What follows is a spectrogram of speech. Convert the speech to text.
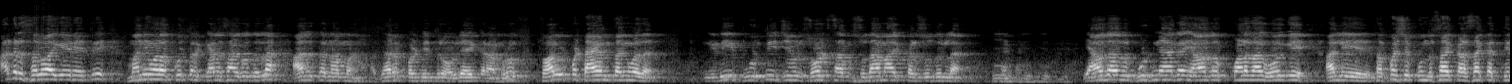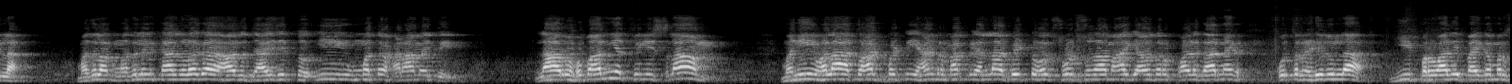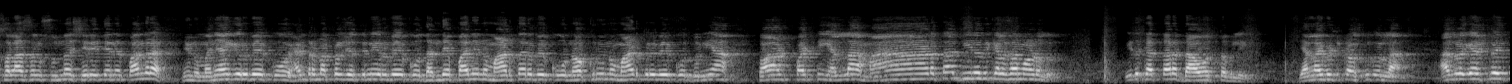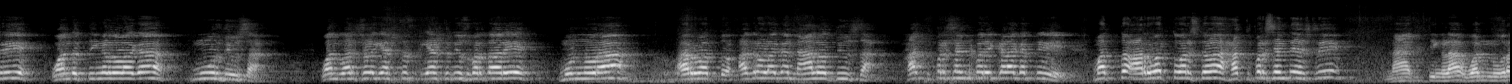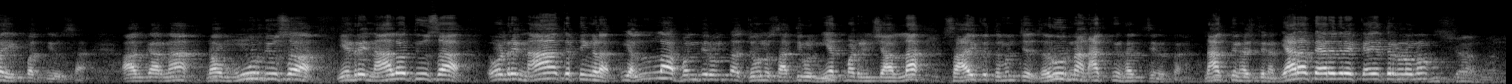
ಅದ್ರ ಸಲುವಾಗಿ ಏನೈತ್ರಿ? ಮನೆಯೊಳಗೆ ಕೂತ್ರ ಕೆಲಸ ಆಗೋದಿಲ್ಲ. ಅದಕ್ಕೆ ನಮ್ಮ ಧರ್ಮ ಪಂಡಿತರು ಔಲಿಯಾಯಿಕರಾಮರು ಸ್ವಲ್ಪ ಟೈಮ್ ತಂಗವದ. ಇಡೀ ಪೂರ್ತಿ ಜೀವನ ಸೋಟ್ ಸುಧಾಮಾಗಿ ಕಳಿಸೋದಿಲ್ಲ. ಯಾವ್ದಾದ್ರು ಗುಡ್ನ್ಯಾಗ ಯಾವ್ದೋ ಕೊಳದಾಗ ಹೋಗಿ ಅಲ್ಲಿ ತಪಸ್ಸೆ ಕುಂದ್ರಸಾಕ ಕಳ್ಸಕತ್ತಿಲ್ಲ. ಮೊದಲ, ಮೊದಲಿನ ಕಾಲದೊಳಗ ಅದು ಜಾಯಿಜಿತ್ತು ಈ ಉಮ್ಮತ ಹರಾಮ್ ಐತಿ. ಲಾ ರುಹಬಾನಿಯತ್ ಫಿಲ್ ಇಸ್ಲಾಂ. ಮನಿ ಹೊಲ ತಾಟ್ ಪಟ್ಟಿ ಹ್ಯಾಂಡ್ರ, ಮಕ್ಳು ಎಲ್ಲ ಬಿಟ್ಟು ಹೋಗಿ ಸೋಟ್ ಸುಧಾಮ ಆಗಿ ಯಾವ್ದಾರು ಕೊಳ್ಳಗಾರ್ನಾಗ ಕೂತ್ರ ನಡೆಯುವುದಿಲ್ಲ ಈ ಪರವಾದಿ ಪೈಗಂಬರ್ ಸಲಾಸನ ಸುನ್ನ ಶರೀತ್ ಏನಪ್ಪ ಅಂದ್ರೆ, ನೀನು ಮನೆಯಾಗಿರಬೇಕು, ಹೆಂಡ್ರ ಮಕ್ಕಳ ಜೊತೆನೇ ಇರಬೇಕು, ದಂಧೆ ಪಾನಿನೂ ಮಾಡ್ತಾ ಇರಬೇಕು, ನೌಕರಿನೂ ಮಾಡ್ತಿರಬೇಕು, ದುನಿಯಾ ಪಾಟ್ ಪಟ್ಟಿ ಎಲ್ಲ ಮಾಡ್ತಾ ದೀನದ ಕೆಲಸ ಮಾಡೋದು. ಇದಕ್ಕತ್ತಾರ ದಾವತ್ ತಬ್ಲಿ ಎಲ್ಲ ಬಿಟ್ಟು ಕಳ್ಸೋದಿಲ್ಲ. ಅದ್ರೊಳಗೆ ಎಷ್ಟೈತ್ರಿ? ಒಂದು ತಿಂಗಳದೊಳಗ ಮೂರು ದಿವಸ. ಒಂದು ವರ್ಷದೊಳಗೆ ಎಷ್ಟು ಎಷ್ಟು ದಿವಸ ಬರ್ತಾವ್ರಿ? ಮುನ್ನೂರ ಅರವತ್ತು. ಅದ್ರೊಳಗೆ ನಾಲ್ವತ್ತು ದಿವಸ. ಹತ್ತು ಪರ್ಸೆಂಟ್ ಬರೀ ಕೇಳಾಕತ್ತೀವಿ ಮತ್ತು ಅರವತ್ತು ವರ್ಷದ ಹತ್ತು ಪರ್ಸೆಂಟ್ ಎಷ್ಟು ರೀ ನಾಲ್ಕು ತಿಂಗಳ ಒಂದು ನೂರ ಇಪ್ಪತ್ತು ದಿವಸ. ಆದ ಕಾರಣ ನಾವು ಮೂರು ದಿವಸ ಏನ್ರಿ ನಾಲ್ಕು ದಿವಸ ನೋಡ್ರಿ ನಾಲ್ಕು ತಿಂಗಳ ಎಲ್ಲ ಬಂದಿರುವಂಥ ಜೋನು ಸಾಥಿಗಳು ನಿಯತ್ ಮಾಡ್ರಿ ಇನ್ಶಾ ಅಲ್ಲ ಸಾಯೋಕ್ಕಿಂತ ಮುಂಚೆ ಜರೂರ್ ನಾ ನಾಲ್ಕು ತಿಂಗಳು ಹಚ್ತೀನಿ ಅಂತ. ನಾಲ್ಕು ತಿಂಗಳು ಹಚ್ತೀನಿ ಅಂತ. ಯಾರು ತಯಾರಿದ್ರೆ ಕೈ ಎತ್ತಿರಿ ನೋಡೋನು?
